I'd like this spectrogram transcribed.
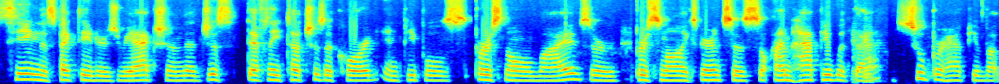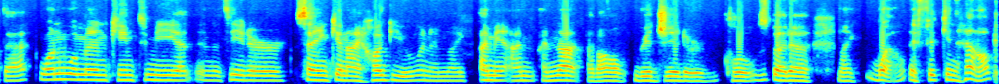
Seeing the spectator's reaction that just definitely touches a chord in people's personal lives or personal experiences. So I'm happy with that. Super happy about that. One woman came to me at, in the theater saying, "Can I hug you?" And I'm like, I mean, I'm I'm not at all rigid or closed, but uh, like, well, if it can help.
